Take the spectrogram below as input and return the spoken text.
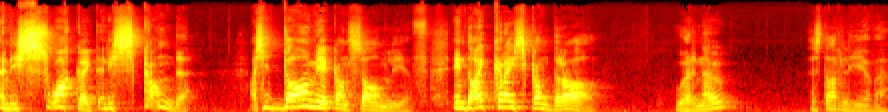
in die swakheid, in die skande. As jy daarmee kan saamleef en daai kruis kan dra, hoor nou, is daar lewe.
